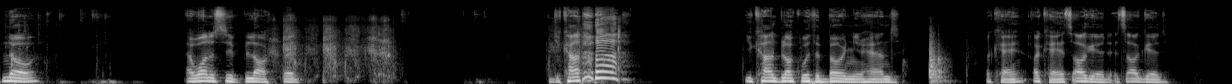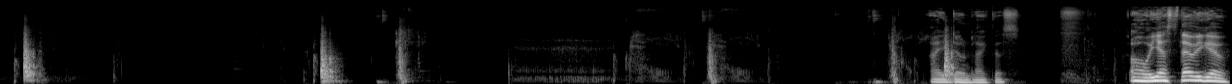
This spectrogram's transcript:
No. I wanted to block, but... You can't- Ah! You can't block with a bow in your hand. Okay, okay, it's all good, it's all good. I don't like this. Oh, yes, there we go.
